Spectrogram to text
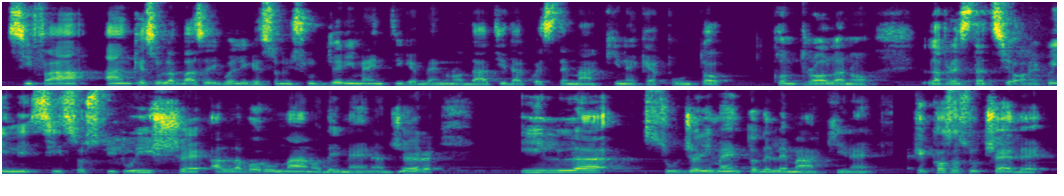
si fa anche sulla base di quelli che sono i suggerimenti che vengono dati da queste macchine che appunto controllano la prestazione. Quindi si sostituisce al lavoro umano dei manager il suggerimento delle macchine. Che cosa succede?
